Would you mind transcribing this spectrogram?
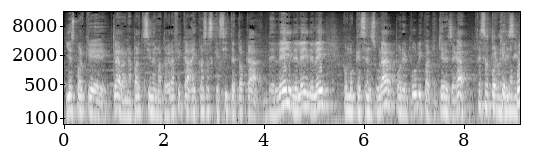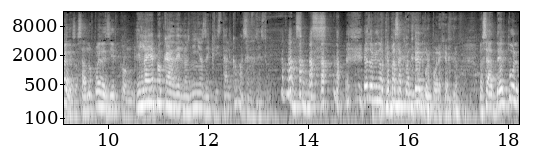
Y es porque, claro, en la parte cinematográfica hay cosas que sí te toca de ley, de ley, de ley, como que censurar por el público al que quieres llegar. Eso Porque no puedes, o sea, no puedes ir con... En la época de los niños de cristal, ¿cómo hacemos eso? Es lo mismo que pasa con Deadpool, por ejemplo. O sea, Deadpool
